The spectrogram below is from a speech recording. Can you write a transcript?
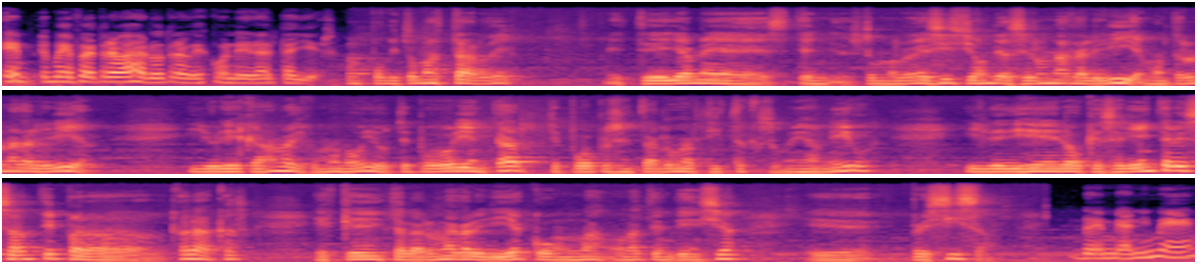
em, me fue a trabajar otra vez con él al taller. Un poquito más tarde, este, ella me este, tomó la decisión de hacer una galería, montar una galería. Y yo le dije, caramba, y cómo no, yo te puedo orientar, te puedo presentar los artistas que son mis amigos. Y le dije, lo que sería interesante para Caracas es que instalar una galería con una, tendencia eh, precisa. Me animé,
